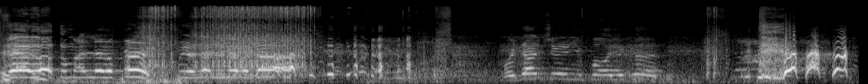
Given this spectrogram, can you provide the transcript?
Say hello to my little friend. We'll let you never die. We're done shooting you, Paul. You're good.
